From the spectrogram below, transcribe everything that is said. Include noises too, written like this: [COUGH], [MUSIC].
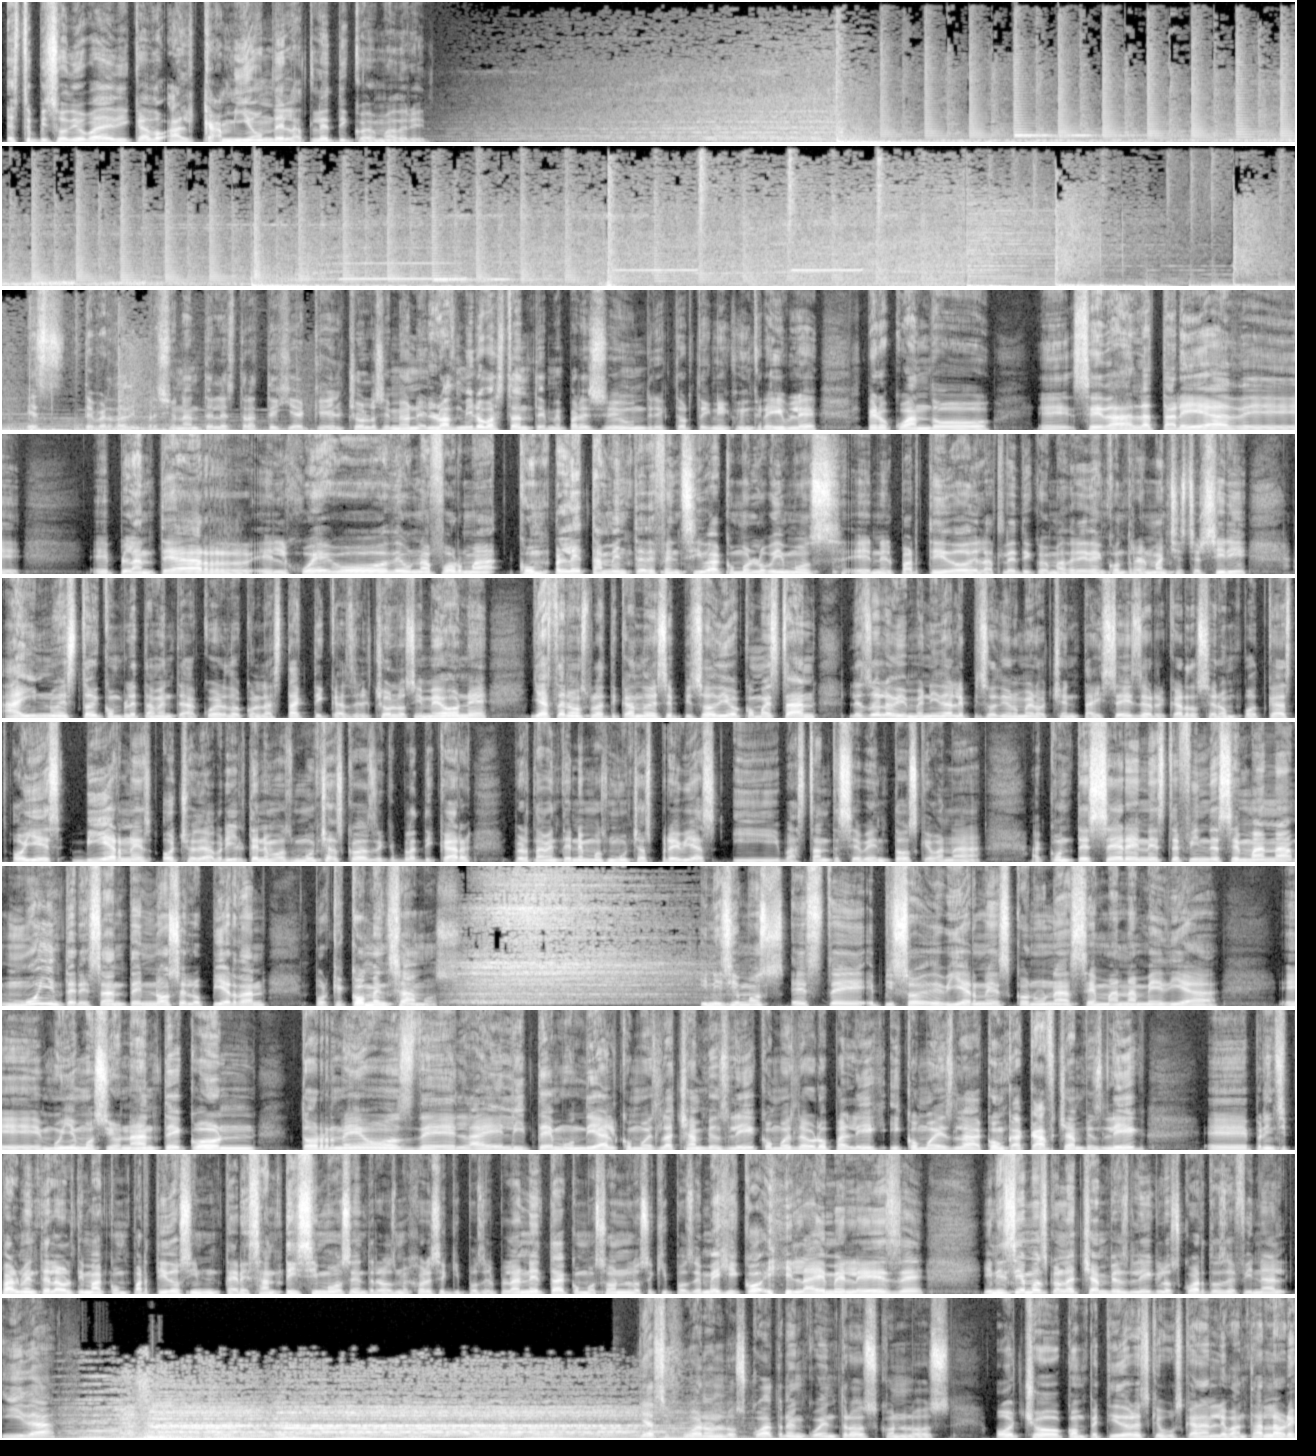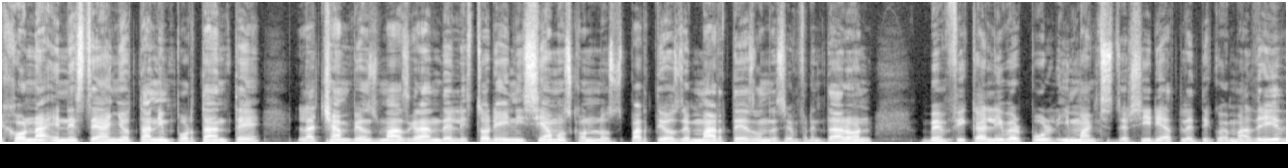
Este episodio va dedicado al camión del Atlético de Madrid. Es de verdad impresionante la estrategia que el Cholo Simeone, lo admiro bastante, me parece un director técnico increíble, pero cuando eh, se da la tarea de eh, plantear el juego de una forma completamente defensiva como lo vimos en el partido del Atlético de Madrid en contra del Manchester City. Ahí no estoy completamente de acuerdo con las tácticas del Cholo Simeone. Ya estaremos platicando de ese episodio. ¿Cómo están? Les doy la bienvenida al episodio número 86 de Ricardo Cerón Podcast. Hoy es viernes 8 de abril. Tenemos muchas cosas de qué platicar, pero también tenemos muchas previas y bastantes eventos que van a acontecer en este fin de semana. Muy interesante, no se lo pierdan porque comenzamos. Iniciamos este episodio de viernes con una semana media eh, muy emocionante, con torneos de la élite mundial como es la Champions League, como es la Europa League y como es la CONCACAF Champions League. Eh, principalmente la última con partidos interesantísimos entre los mejores equipos del planeta, como son los equipos de México [LAUGHS] y la MLS. Iniciemos con la Champions League, los cuartos de final ida. Ya se jugaron los cuatro encuentros con los ocho competidores que buscarán levantar la orejona en este año tan importante, la Champions más grande de la historia. Iniciamos con los partidos de martes donde se enfrentaron Benfica, Liverpool y Manchester City Atlético de Madrid.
